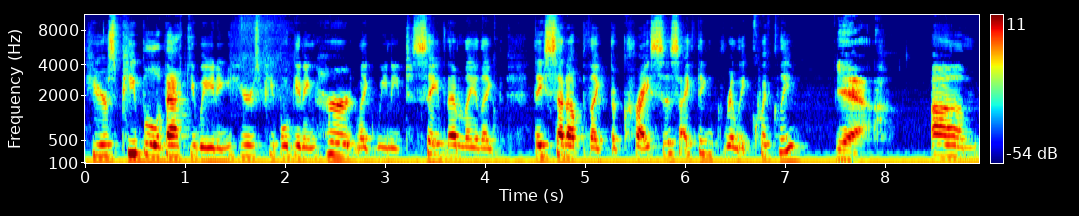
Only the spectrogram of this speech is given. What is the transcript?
here's people evacuating here's people getting hurt like we need to save them. They like they set up like the crisis i think really quickly. Yeah, um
